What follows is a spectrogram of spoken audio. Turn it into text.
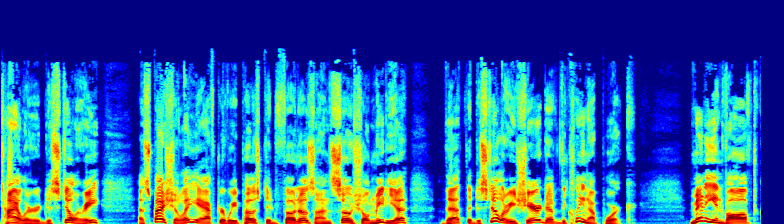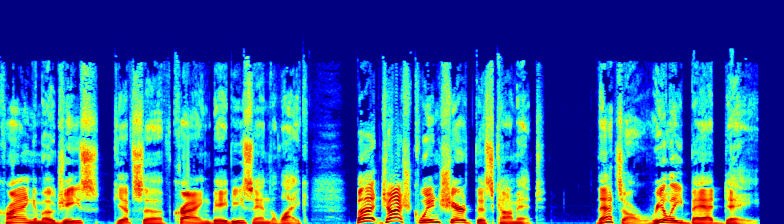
Tyler Distillery, especially after we posted photos on social media that the distillery shared of the cleanup work. Many involved crying emojis, gifts of crying babies, and the like. But Josh Quinn shared this comment That's a really bad day.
